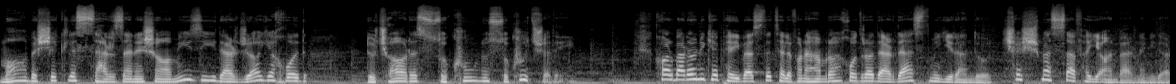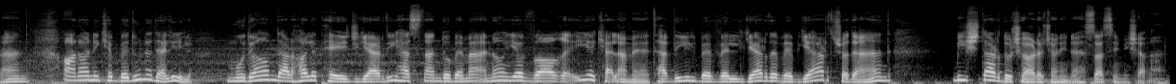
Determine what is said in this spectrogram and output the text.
ما به شکل سرزنش آمیزی در جای خود دچار سکون و سکوت شده ایم. کاربرانی که پیوسته تلفن همراه خود را در دست می‌گیرند و چشم از صفحه آن بر نمیدارند آنانی که بدون دلیل مدام در حال پیجگردی هستند و به معنای واقعی کلمه تبدیل به ولگرد وبگرد شدهاند بیشتر دچار چنین احساسی می شوند.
